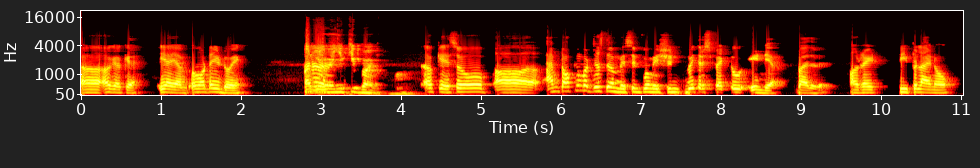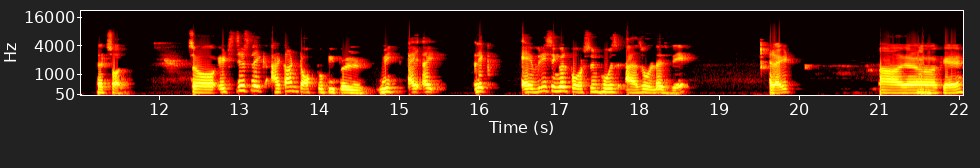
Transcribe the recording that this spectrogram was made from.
uh, okay okay. Yeah yeah. What are you doing? Oh, no, no, Okay. you keep going. okay so uh, i'm talking about just the misinformation with respect to india by the way. All right people i know that's all so it's just like i can't talk to people we i, I like every single person who's as old as me right uh, Hmm. okay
